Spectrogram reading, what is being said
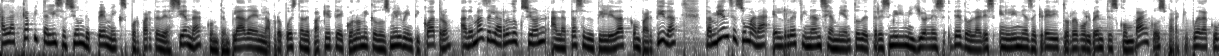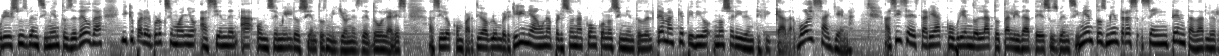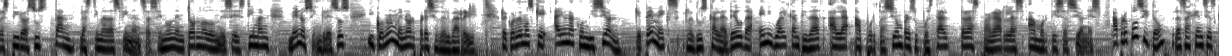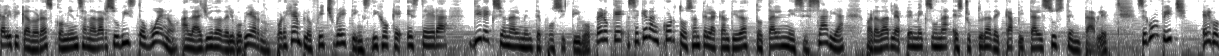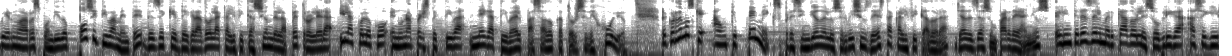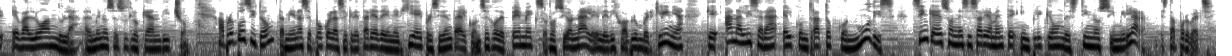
A la capitalización de Pemex por parte de Hacienda, contemplada en la propuesta de paquete económico 2024, además de la reducción a la tasa de utilidad compartida, también se sumará el refinanciamiento de 3 mil millones de dólares en líneas de crédito revolventes con bancos para que pueda cubrir sus vencimientos de deuda y que para el próximo año ascienden a 11.200 millones de dólares. Así lo compartió a Bloomberg Línea una persona con conocimiento del tema que pidió no ser identificada. Bolsa llena. Así se estaría cubriendo la totalidad de esos vencimientos mientras se intenta darle respiro a sus tan lastimadas finanzas en un entorno donde se estiman menos ingresos y con un menor precio del barril. Recordemos que hay una condición, que Pemex reduzca la deuda en igual cantidad a la aportación presupuestal tras pagar las amortizaciones. A propósito, las agencias calificadoras comienzan a dar su visto bueno a la ayuda del gobierno. Por ejemplo, Fitch Ratings dijo que este era direccionalmente positivo, pero que se quedan cortos ante la cantidad total necesaria para darle a Pemex una estructura de capital sustentable. Según Fitch, el gobierno ha respondido positivamente desde que degradó la calificación de la petrolera y la colocó en una perspectiva negativa el pasado 14 de julio. Recordemos que aunque Pemex prescindió de los servicios de esta calificadora ya desde hace un par de años, el interés del mercado les obliga a seguir evaluándola, al menos eso es lo que han dicho. A propósito, también hace poco la secretaria de Energía y presidenta del Consejo de Pemex, Rocío Nale, le dijo a Bloomberg Línea que analizará el contrato con Moody's, sin que eso necesariamente implique un destino similar está por verse.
